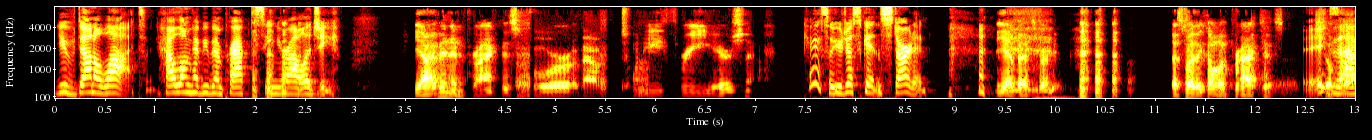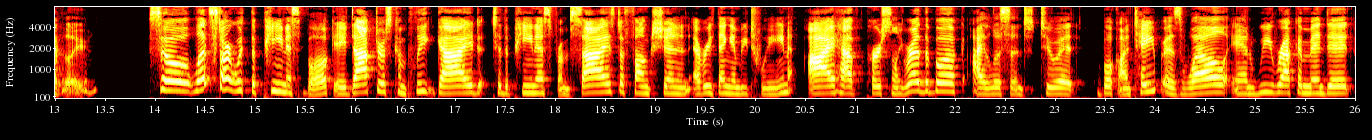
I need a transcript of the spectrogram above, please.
You've done a lot. How long have you been practicing urology? yeah, I've been in practice for about 23 years now. Okay, so you're just getting started. yeah, that's right. that's why they call it practice. Exactly. Practice. So let's start with the penis book, a doctor's complete guide to the penis from size to function and everything in between. I have personally read the book. I listened to it book on tape as well, and we recommend it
